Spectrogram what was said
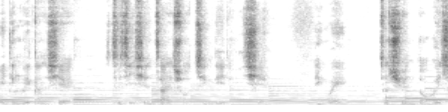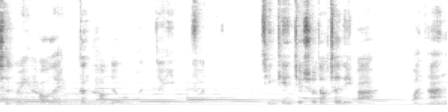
一定会感谢自己现在所经历的一切，因为。这全都会成为后来更好的我们。今天就说到这里吧，晚安。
